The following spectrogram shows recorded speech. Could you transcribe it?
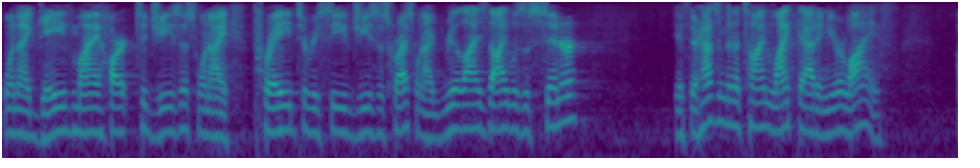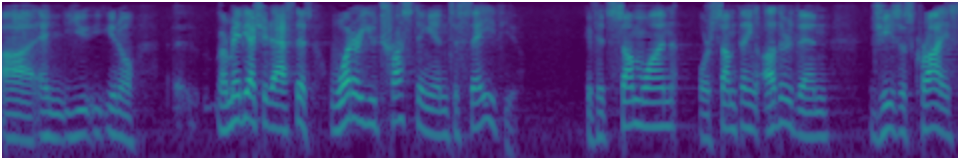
when I gave my heart to Jesus, when I prayed to receive Jesus Christ, when I realized I was a sinner? If there hasn't been a time like that in your life, uh, and you, you know, or maybe I should ask this what are you trusting in to save you? If it's someone or something other than Jesus Christ,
